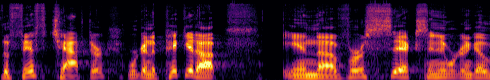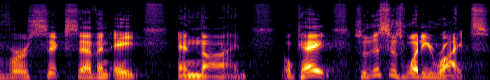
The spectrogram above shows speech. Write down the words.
the fifth chapter. We're going to pick it up in uh, verse 6, and then we're going to go verse 6, 7, 8, and 9. Okay, so this is what he writes.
